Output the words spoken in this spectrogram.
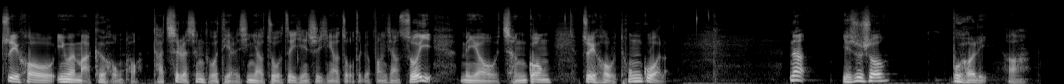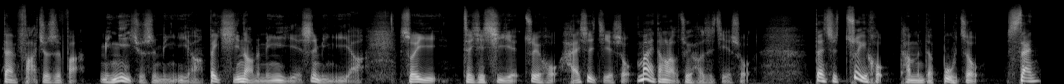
最后因为马克宏哈，他吃了圣陀铁了心要做这件事情，要走这个方向，所以没有成功，最后通过了。那也就是说不合理啊，但法就是法，民意就是民意啊，被洗脑的民意也是民意啊，所以这些企业最后还是接受，麦当劳最好是接受了。但是最后，他们的步骤三，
